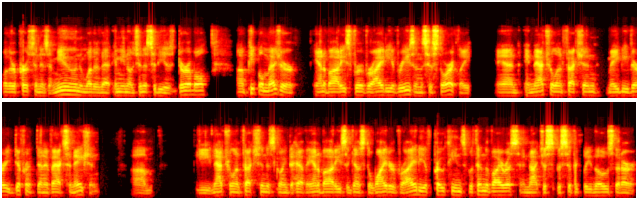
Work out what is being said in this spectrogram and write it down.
whether a person is immune and whether that immunogenicity is durable? Uh, people measure antibodies for a variety of reasons historically. And a natural infection may be very different than a vaccination. Um, the natural infection is going to have antibodies against a wider variety of proteins within the virus and not just specifically those that are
